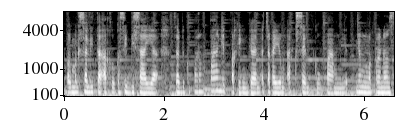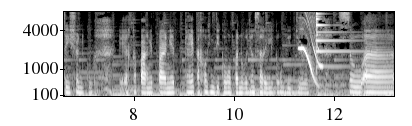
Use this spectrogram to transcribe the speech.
pag magsalita ako kasi Bisaya, sabi ko parang pangit pakinggan at saka yung accent ko pangit. Yung mga pronunciation ko, eh, kapangit-pangit. Kahit ako hindi ko mapanood yung sarili kong video. So, uh,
